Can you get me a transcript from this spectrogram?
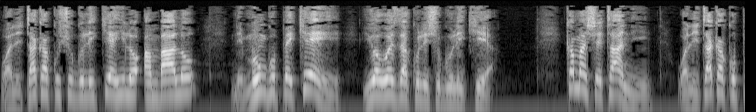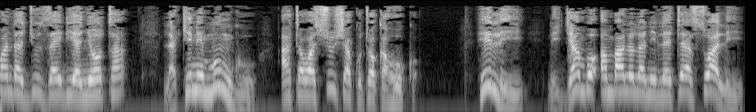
Walitaka kushughulikia hilo ambalo ni mungu pekee yuwaweza kulishughulikia. Kama shetani walitaka kupanda juu zaidi ya nyota lakini mungu atawashusha kutoka huko. Hili ni jambo ambalo laniletea swali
